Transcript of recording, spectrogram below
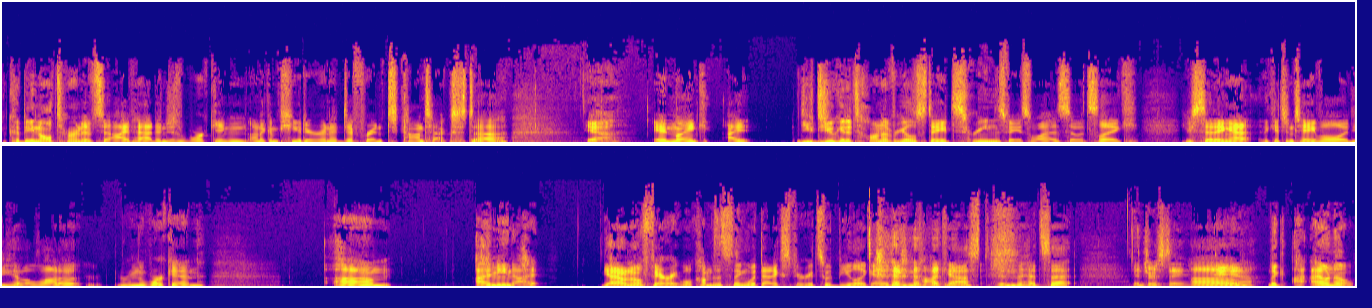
it could be an alternative to iPad and just working on a computer in a different context. Uh, yeah, and like I you do get a ton of real estate screen space wise. So it's like you're sitting at the kitchen table and you have a lot of room to work in. Um, I mean, I yeah, I don't know if Ferrite will come to this thing. What that experience would be like editing podcast in the headset. Interesting. Um, yeah, yeah. Like I, I don't know.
